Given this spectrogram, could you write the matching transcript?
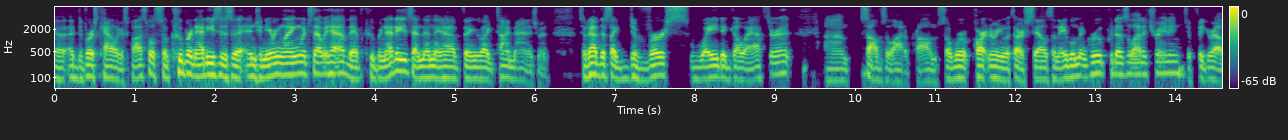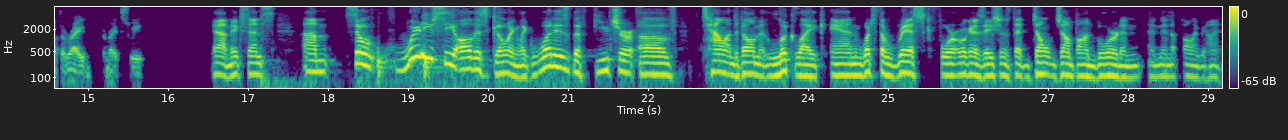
a diverse catalog as possible. So Kubernetes is an engineering language that we have. They have Kubernetes, and then they have things like time management. So to have this like diverse way to go after it um, solves a lot of problems. So we're partnering with our sales enablement group, who does a lot of training, to figure out the right the right suite. Yeah, makes sense. Um, so where do you see all this going? Like, what is the future of talent development look like, and what's the risk for organizations that don't jump on board and and end up falling behind?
